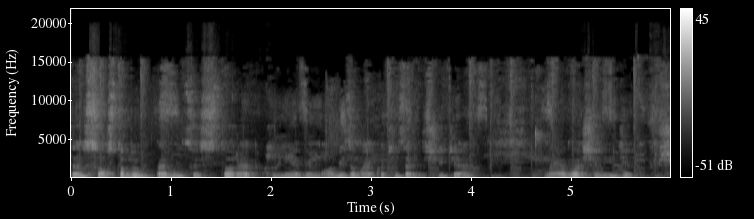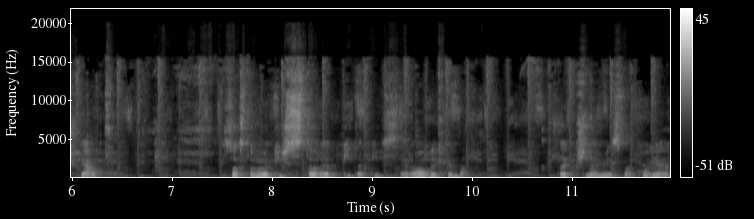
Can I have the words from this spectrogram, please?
Ten sos to był pewnie coś z torebki, nie wiem. O, widzę, moja kocica gdzieś idzie. Najadła się i idzie w świat. Sos to był jakiś z torebki, taki serowy chyba. Tak przynajmniej smakuje.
